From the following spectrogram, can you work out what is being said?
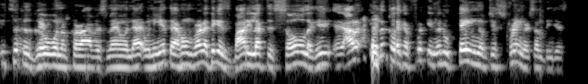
You took a good one of Carrabis, man. When that when he hit that home run, I think his body left his soul. Like he, I, he looked like a freaking little thing of just string or something. Just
